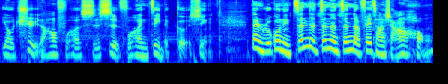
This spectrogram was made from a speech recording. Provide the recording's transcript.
有趣，然后符合时事，符合你自己的个性。但如果你真的真的真的非常想要红，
